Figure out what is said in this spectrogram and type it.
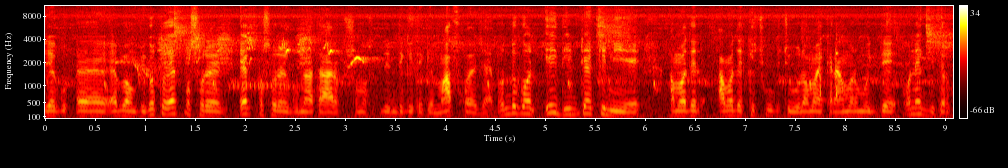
যে এবং বিগত এক বছরের এক বছরের গুণা তার সমস্ত জিন্দগি থেকে মাফ হয়ে যায়। বন্ধুগণ, এই দিনটাকে নিয়ে আমাদের আমাদের কিছু কিছু ওলামায় আমার মধ্যে অনেক বিতর্ক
